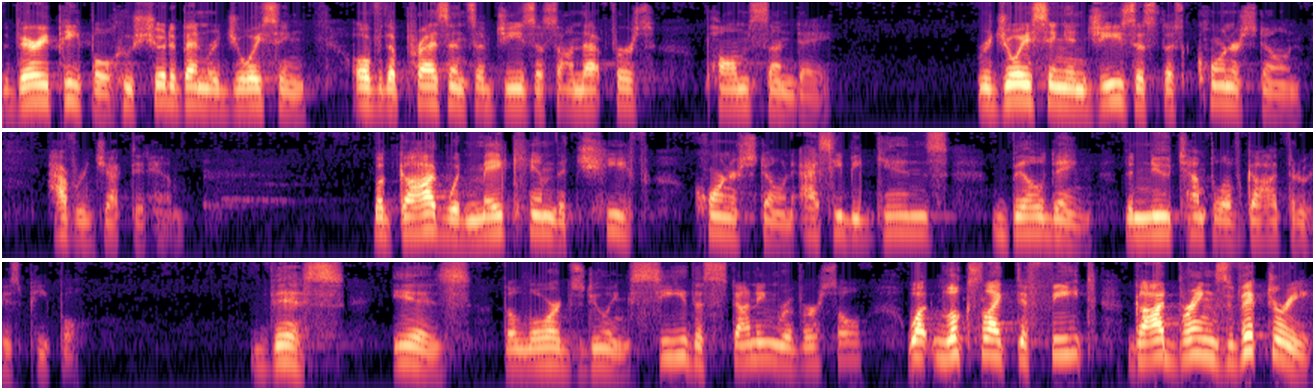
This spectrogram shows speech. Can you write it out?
The very people who should have been rejoicing over the presence of Jesus on that first Palm Sunday, rejoicing in Jesus, the cornerstone, have rejected him. But God would make him the chief cornerstone as he begins building the new temple of God through his people. This is the Lord's doing. See the stunning reversal? What looks like defeat, God brings victory.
